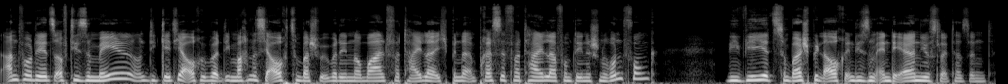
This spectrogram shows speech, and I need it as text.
antworte jetzt auf diese Mail und die geht ja auch über, die machen es ja auch zum Beispiel über den normalen Verteiler. Ich bin da im Presseverteiler vom dänischen Rundfunk, wie wir jetzt zum Beispiel auch in diesem NDR-Newsletter sind.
